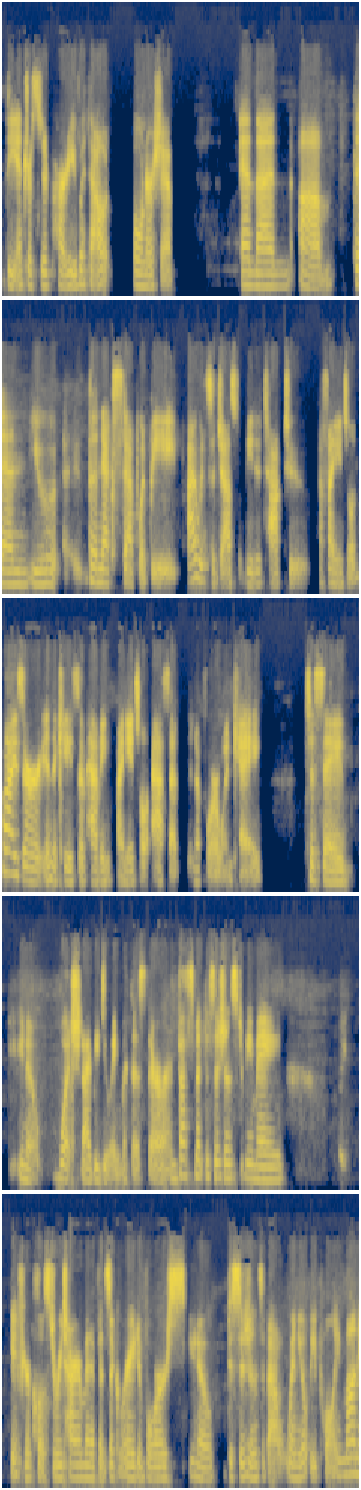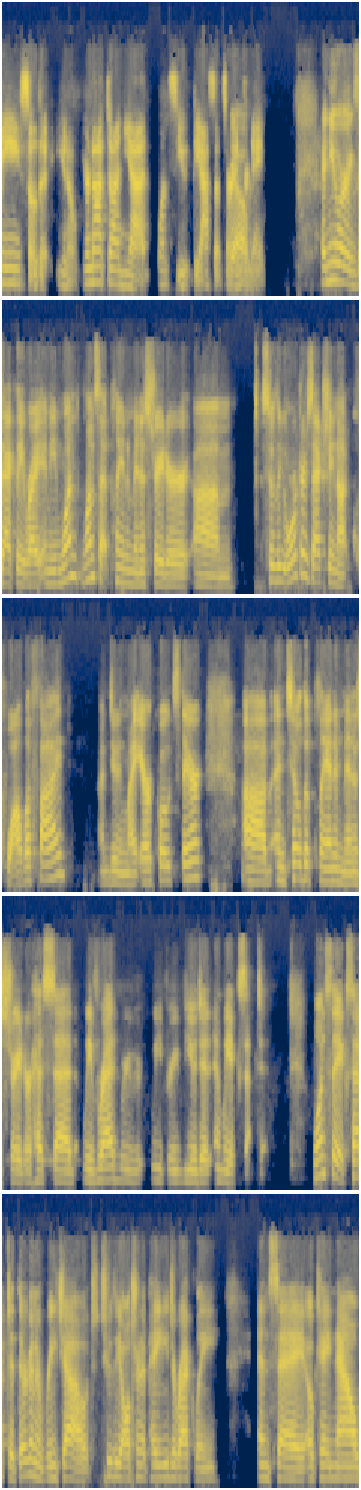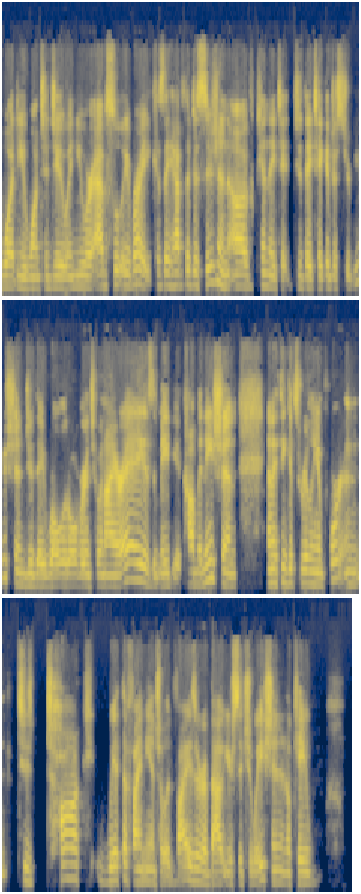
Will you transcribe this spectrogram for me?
the interested party without ownership. And then um, then you the next step would be i would suggest would be to talk to a financial advisor in the case of having financial assets in a 401k to say you know what should i be doing with this there are investment decisions to be made if you're close to retirement if it's a gray divorce you know decisions about when you'll be pulling money so that you know you're not done yet once you the assets are in your name. And you are exactly right. I mean once once that plan administrator um, so the order is actually not qualified I'm doing my air quotes there, um, until the plan administrator has said, We've read, we, we've reviewed it, and we accept it. Once they accept it, they're going to reach out to the alternate payee directly and say, okay, now what do you want to do? And you are absolutely right because they have the decision of can they take, do they take a distribution? Do they roll it over into an IRA? Is it maybe a combination? And I think it's really important to talk with a financial advisor about your situation and okay,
